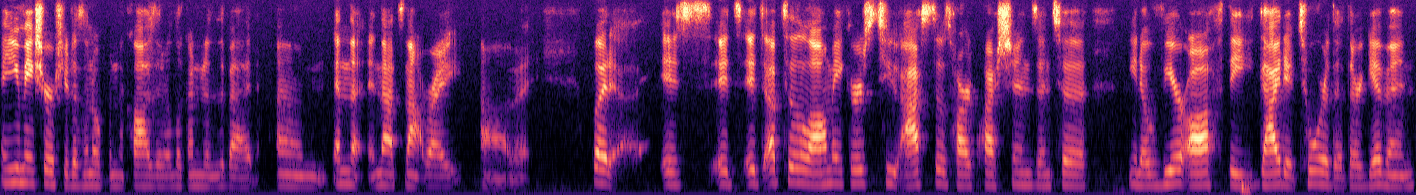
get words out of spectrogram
And you make sure she doesn't open the closet or look under the bed. Um, and, the, and that's not right. Um, but it's, it's, it's up to the lawmakers to ask those hard questions and to, you know, veer off the guided tour that they're given.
